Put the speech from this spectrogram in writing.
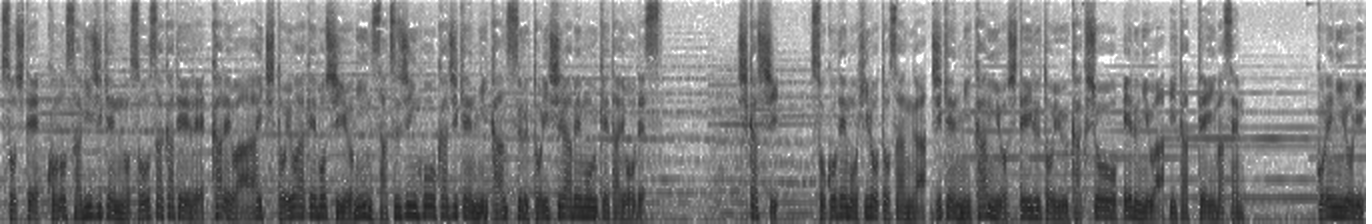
そしてこの詐欺事件の捜査過程で彼は愛知豊明母市4人殺人放火事件に関する取り調べも受けたようです。しかし、そこでもヒロトさんが事件に関与しているという確証を得るには至っていません。これにより、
